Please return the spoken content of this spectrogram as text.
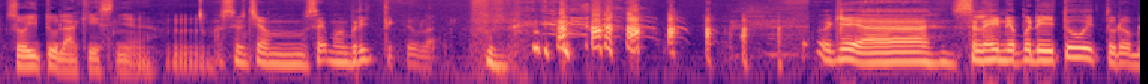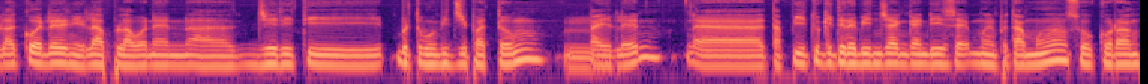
So itulah kesnya. Hmm. Rasa macam segmen berita tu pula. Okey, uh, selain daripada itu, itu dah berlaku adalah ni lah perlawanan uh, JDT bertemu Biji Patum, Hmm. hmm. Thailand. Uh, tapi itu kita dah bincangkan di segmen pertama. So, korang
